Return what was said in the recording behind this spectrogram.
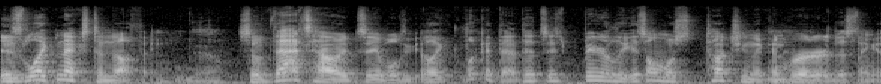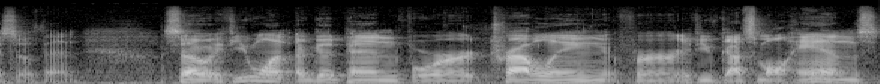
is like next to nothing. Yeah. So that's how it's able to like look at that. It's, it's barely it's almost touching the converter. This thing is so thin. So if you want a good pen for traveling, for if you've got small hands,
